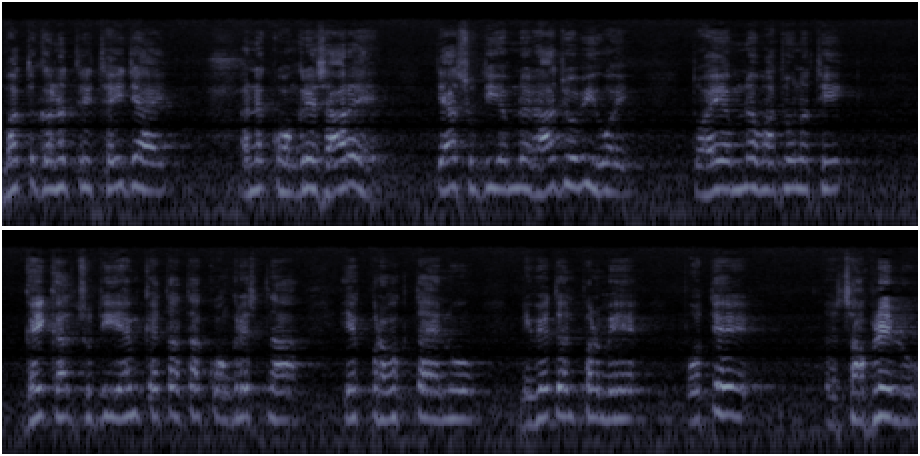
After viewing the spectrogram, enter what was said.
મત ગણતરી થઈ જાય અને કોંગ્રેસ હારે ત્યાં સુધી અમને રાહ જોવી હોય તો એ અમને વાંધો નથી. ગઈકાલ સુધી એમ કહેતા હતા કોંગ્રેસના એક પ્રવક્તા એનું નિવેદન પણ મેં પોતે સાંભળેલું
